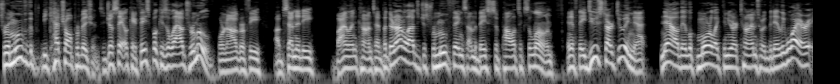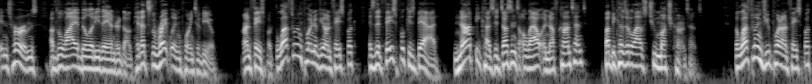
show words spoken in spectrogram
to remove the, the catch all provision, to just say, okay, Facebook is allowed to remove pornography, obscenity, violent content, but they're not allowed to just remove things on the basis of politics alone. And if they do start doing that, now they look more like the New York Times or the Daily Wire in terms of the liability they undergo. Okay, that's the right wing point of view on Facebook. The left wing point of view on Facebook is that Facebook is bad, not because it doesn't allow enough content, but because it allows too much content. The left wing viewpoint on Facebook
